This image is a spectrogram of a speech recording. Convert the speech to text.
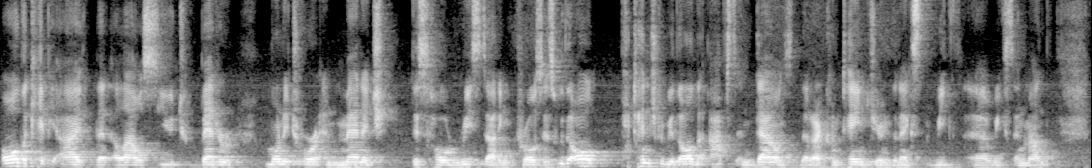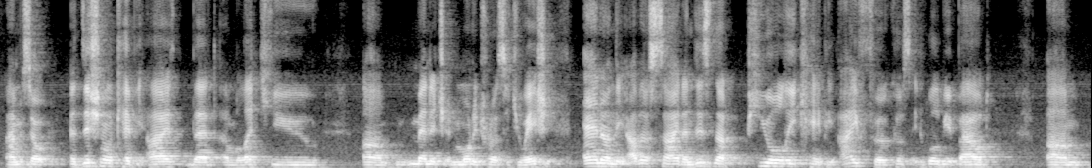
all the KPIs that allows you to better monitor and manage this whole restarting process with all potentially with all the ups and downs that are contained during the next week, uh, weeks and months. Um, so additional KPIs that um, let you um, manage and monitor a situation. And on the other side, and this is not purely KPI focused, it will be about um,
